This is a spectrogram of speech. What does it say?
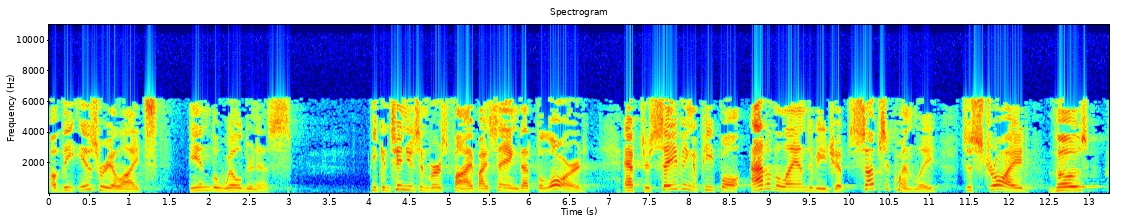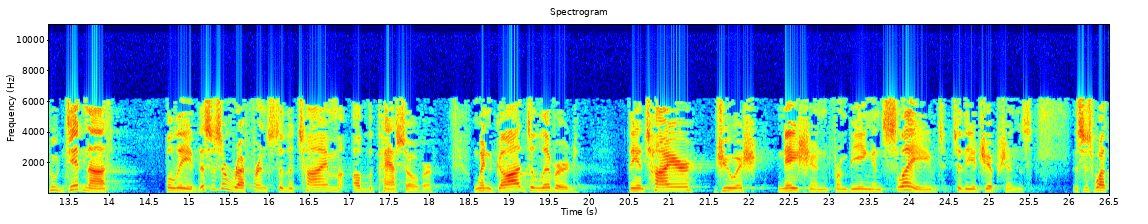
of the Israelites in the wilderness. He continues in verse 5 by saying that the Lord, after saving a people out of the land of Egypt, subsequently destroyed those who did not believe. This is a reference to the time of the Passover when God delivered the entire Jewish nation from being enslaved to the Egyptians. This is what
